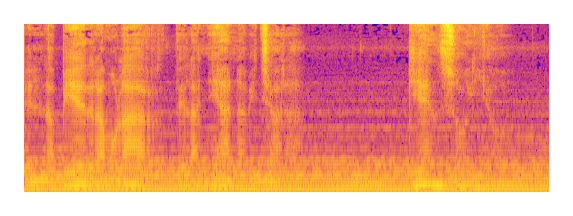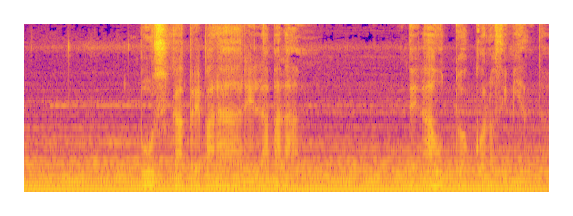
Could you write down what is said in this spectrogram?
En la piedra molar de la ñana bichara, ¿quién soy yo? Busca preparar el apalam del autoconocimiento.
